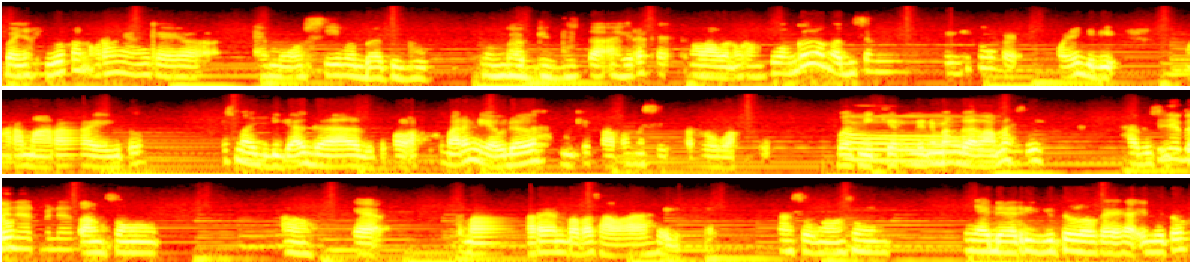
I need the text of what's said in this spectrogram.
banyak juga kan orang yang kayak emosi membabi bu membabi buta akhirnya kayak ngelawan orang tua. Enggak lah nggak bisa kayak gitu. Kayak pokoknya jadi marah-marah kayak gitu. Terus malah jadi gagal gitu. Kalau aku kemarin ya udahlah mungkin papa masih perlu waktu buat mikir. Dan emang nggak Oh. lama sih. Habis Iya itu benar-benar. langsung ah kayak kemarin papa salah kayak gitu. Langsung langsung menyadari gitu loh kayak ini tuh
